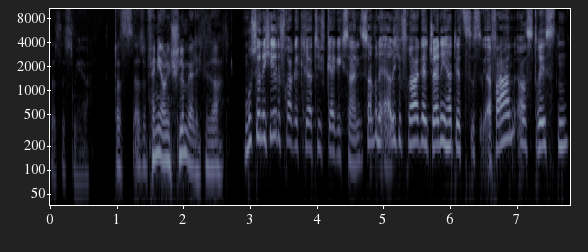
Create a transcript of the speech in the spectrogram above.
Das ist mir. Das, also fände ich auch nicht schlimm, ehrlich gesagt. Muss ja nicht jede Frage kreativ gaggig sein. Das ist einfach eine ehrliche Frage. Jenny hat jetzt erfahren aus Dresden,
